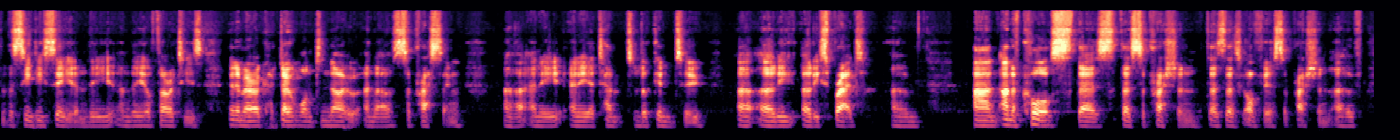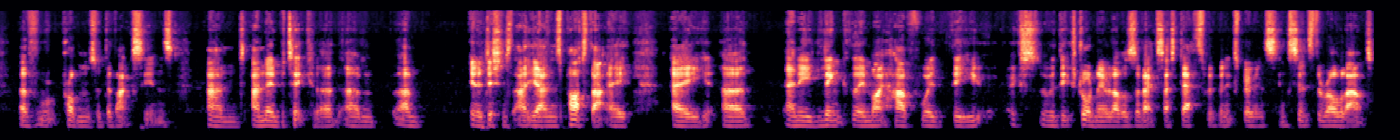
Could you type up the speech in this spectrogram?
the CDC and the and the authorities in America don't want to know and are suppressing uh, any any attempt to look into uh, early early spread. Um, and and of course, there's there's suppression. There's there's obvious suppression of of problems with the vaccines, and and in particular, um, um, in addition to that, yeah, and as part of that, a a uh, any link they might have with the with the extraordinary levels of excess deaths we've been experiencing since the rollout.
